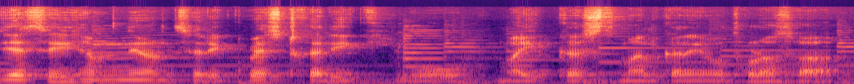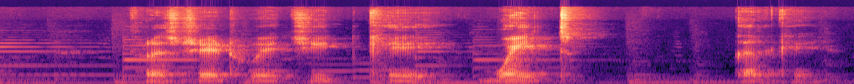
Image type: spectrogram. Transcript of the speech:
जैसे ही हमने उनसे रिक्वेस्ट करी कि वो माइक का इस्तेमाल करें, वो थोड़ा सा फ्रस्ट्रेट हुए चीट खे वेट करके।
